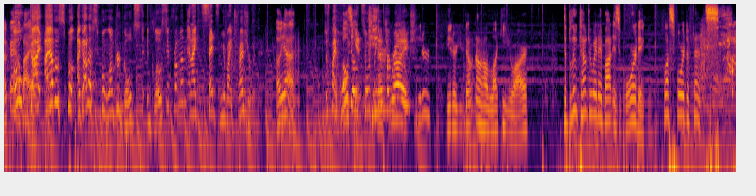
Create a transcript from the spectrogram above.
Okay, Oh, I'll guy. I have a sp- I got a spelunker gold st- glow stick from him, and I can sense nearby treasure with it Oh yeah, just by holding Also, it. So it's Peter- like a That's right. Peter. Peter, you don't know how lucky you are. The blue counterweight I bought is warding plus four defense.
